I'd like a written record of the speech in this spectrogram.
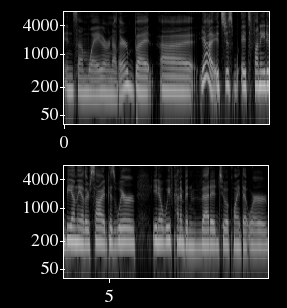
in some way or another, but uh, yeah, it's just it's funny to be on the other side because we're you know we've kind of been vetted to a point that we're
